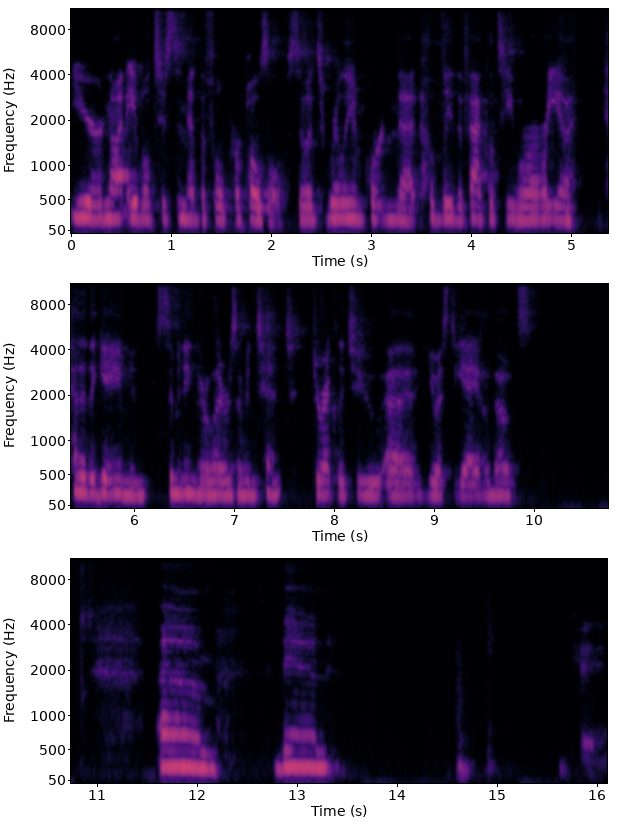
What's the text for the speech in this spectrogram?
you're not able to submit the full proposal. So it's really important that hopefully the faculty were already ahead of the game in submitting their letters of intent directly to uh, USDA on those. Um, then, okay,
